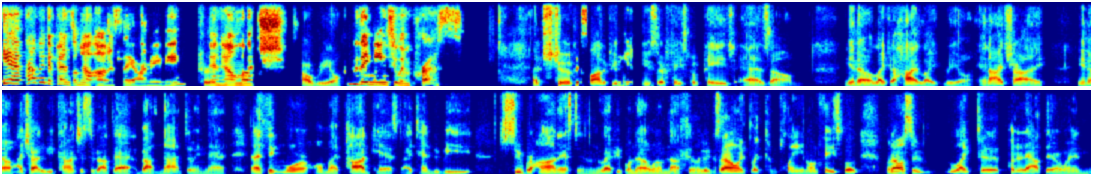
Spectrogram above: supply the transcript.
Yeah, it probably depends on how honest they are, maybe, True. and how much how real who they mean to impress. That's true. A lot of people use their Facebook page as um, you know, like a highlight reel, and I try you know i try to be conscious about that about not doing that and i think more on my podcast i tend to be super honest and let people know when i'm not feeling good because i don't like to like complain on facebook but i also like to put it out there when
